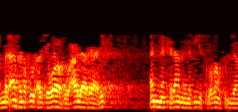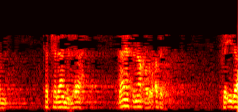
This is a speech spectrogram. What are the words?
أما الآن فنقول الجواب على ذلك أن كلام النبي صلى الله عليه وسلم ككلام الله لا يتناقض أبدا. فإذا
